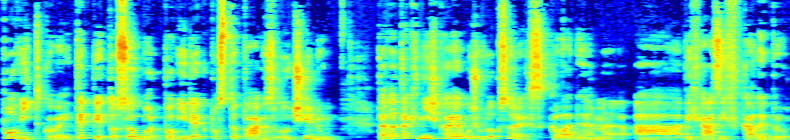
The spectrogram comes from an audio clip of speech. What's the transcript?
povídkový tip, je to soubor povídek po stopách zločinů. Tahle ta knížka je už v Luxorech skladem a vychází v kalibru.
